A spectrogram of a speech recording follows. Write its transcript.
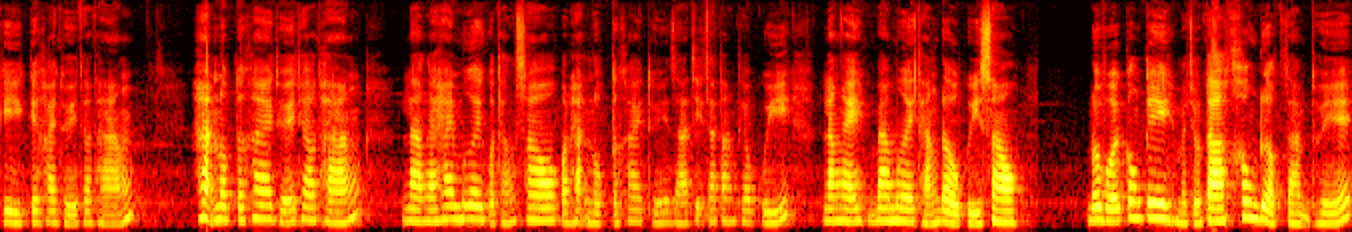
kỳ kê khai thuế theo tháng. Hạn nộp tờ khai thuế theo tháng là ngày 20 của tháng sau, còn hạn nộp tờ khai thuế giá trị gia tăng theo quý là ngày 30 tháng đầu quý sau. Đối với công ty mà chúng ta không được giảm thuế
